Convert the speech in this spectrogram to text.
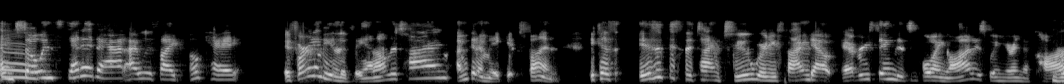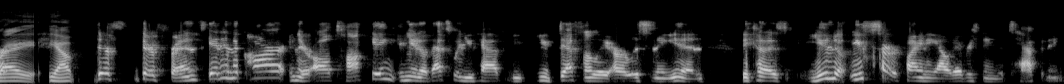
And so uh. instead of that i was like okay if we're going to be in the van all the time i'm going to make it fun. Because isn't this the time too where you find out everything that's going on is when you're in the car? Right yep. Their their friends get in the car and they're all talking and you know that's when you have you, you definitely are listening in because you know you start finding out everything that's happening.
